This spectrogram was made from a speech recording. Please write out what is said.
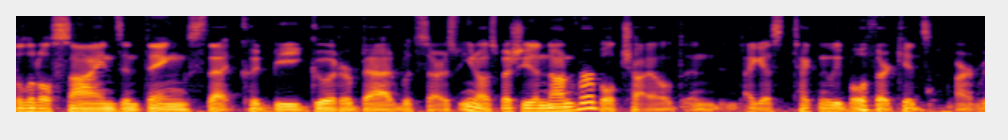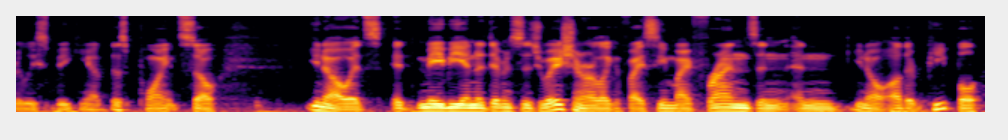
the little signs and things that could be good or bad with Cyrus, you know, especially a nonverbal child. And I guess technically both our kids aren't really speaking at this point. So, you know, it's it may be in a different situation or like if I see my friends and, and you know, other people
